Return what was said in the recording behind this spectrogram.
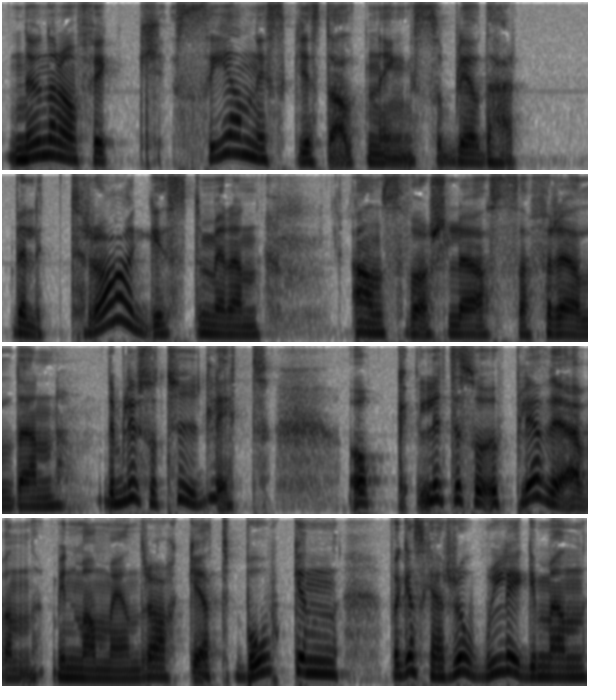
nu när de fick scenisk gestaltning så blev det här väldigt tragiskt med den ansvarslösa föräldern. Det blev så tydligt. Och lite så upplevde jag även Min mamma är en drake, att boken var ganska rolig men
